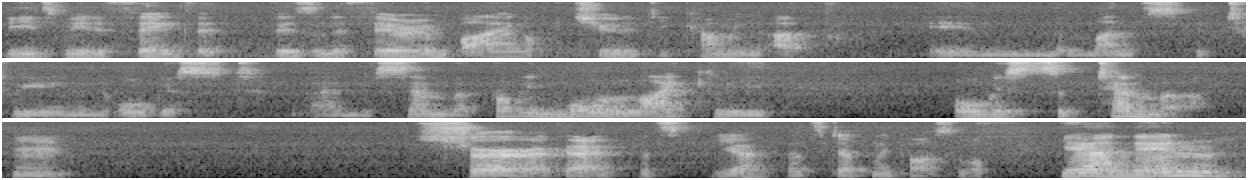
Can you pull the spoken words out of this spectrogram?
leads me to think that there's an Ethereum buying opportunity coming up in the months between August and December. Probably more likely August, September. Hmm. Sure. Okay. That's yeah. That's definitely possible. Yeah, and then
